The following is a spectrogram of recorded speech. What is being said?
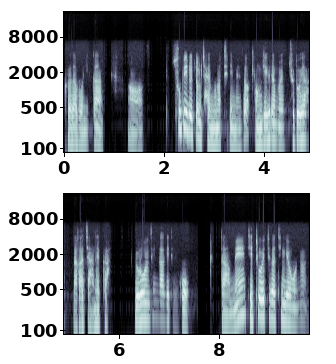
그러다 보니까 어, 수비를 좀 잘 무너뜨리면서 경기 흐름을 주도해 나가지 않을까 이런 생각이 들고 그다음에 디트로이트 같은 경우는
